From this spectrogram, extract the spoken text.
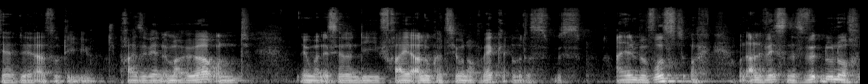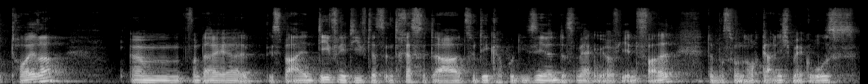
der, der, also die, die Preise werden immer höher und irgendwann ist ja dann die freie Allokation auch weg. Also das ist allen bewusst und alle wissen, es wird nur noch teurer. Ähm, von daher ist bei allen definitiv das Interesse da, zu dekarbonisieren. Das merken wir auf jeden Fall. Da muss man auch gar nicht mehr groß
